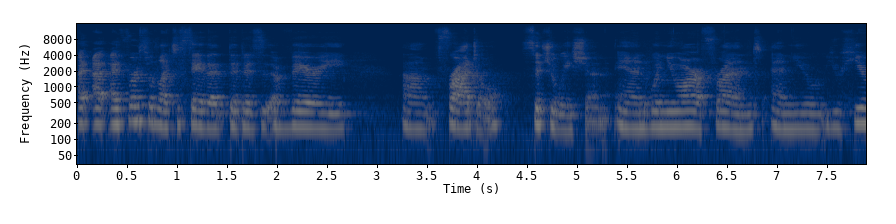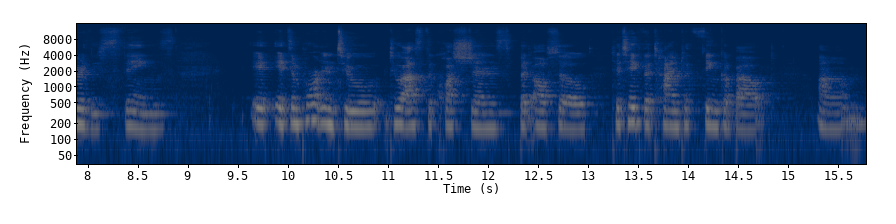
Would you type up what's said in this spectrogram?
I, I first would like to say that that is a very um, fragile situation, and when you are a friend and you you hear these things, it, it's important to to ask the questions, but also to take the time to think about um,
